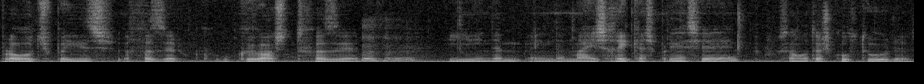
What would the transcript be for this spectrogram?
para outros países a fazer o o que gosto de fazer Uhum. e ainda, ainda mais rica a experiência é, porque são outras culturas.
